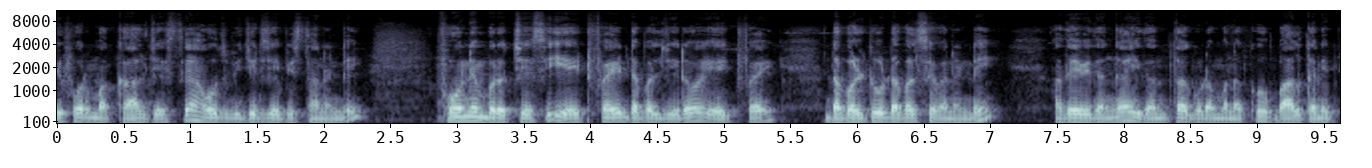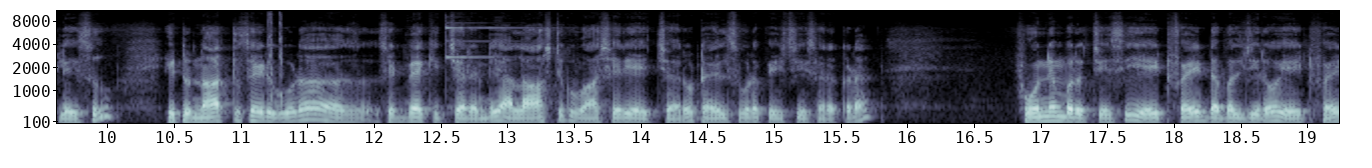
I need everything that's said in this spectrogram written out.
బిఫోర్ మాకు కాల్ చేస్తే హౌస్ విజిట్ చేపిస్తానండి. ఫోన్ నెంబర్ వచ్చేసి eight five double zero eight five double two double seven అండి. అదేవిధంగా ఇదంతా కూడా మనకు బాల్కనీ ప్లేసు. ఇటు నార్త్ సైడ్ కూడా సెట్ బ్యాక్ ఇచ్చారండి. ఆ లాస్ట్కు వాష్ ఏరియా ఇచ్చారు. టైల్స్ కూడా పేస్ట్ చేశారు అక్కడ. ఫోన్ నెంబర్ వచ్చేసి eight five double zero eight five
